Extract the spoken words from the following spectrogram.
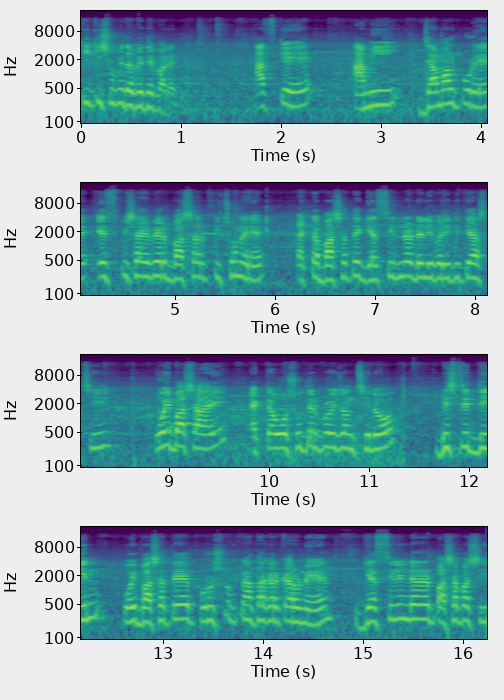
কি কি সুবিধা পেতে পারেন? আজকে আমি জামালপুরে এসপি সাহেবের বাসার পিছনে একটা বাসাতে গ্যাস সিলিন্ডার ডেলিভারি দিতে আসছি। ওই বাসায় একটা ওষুধের প্রয়োজন ছিল। বৃষ্টির দিন ওই বাসাতে পুরুষ লোক না থাকার কারণে গ্যাস সিলিন্ডারের পাশাপাশি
